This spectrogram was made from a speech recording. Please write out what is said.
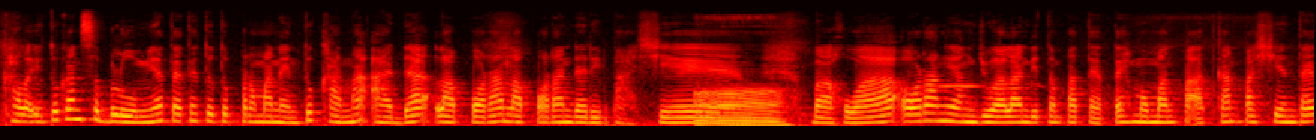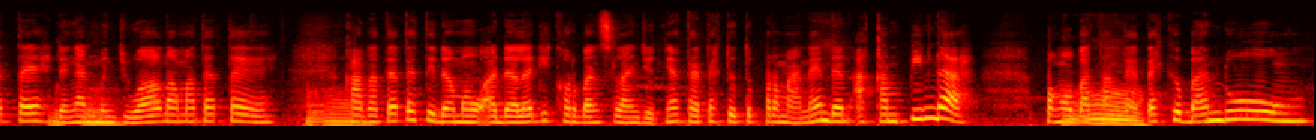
Kalau itu kan sebelumnya teteh tutup permanen itu karena ada laporan-laporan dari pasien Oh. bahwa orang yang jualan di tempat teteh memanfaatkan pasien teteh dengan menjual nama teteh. Karena teteh tidak mau ada lagi korban selanjutnya, teteh tutup permanen dan akan pindah pengobatan Oh. teteh ke Bandung.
